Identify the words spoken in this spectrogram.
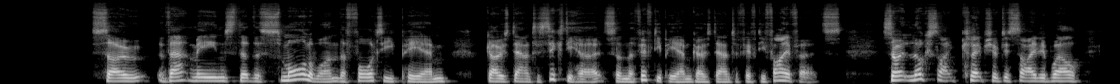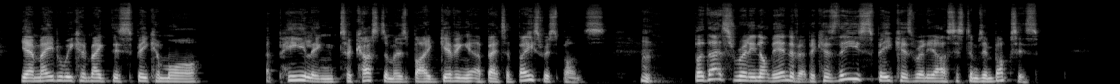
So that means that the smaller one, the 40 PM, goes down to 60 hertz and the 50 PM goes down to 55 hertz. So it looks like Klipsch have decided, well, yeah, maybe we could make this speaker more appealing to customers by giving it a better bass response. Hmm. But that's really not the end of it because these speakers really are systems in boxes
